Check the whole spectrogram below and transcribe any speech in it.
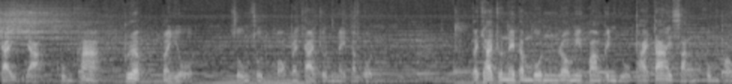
ใช้อย่างคุ้มค่าเพื่อประโยชน์ สูงสุดของประชาชนในตำบล ประชาชนในตำบลเรามีความเป็นอยู่ภายใต้สังคมเผ่า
